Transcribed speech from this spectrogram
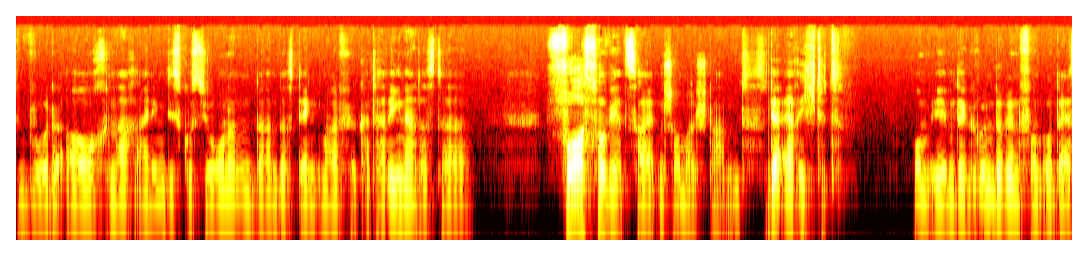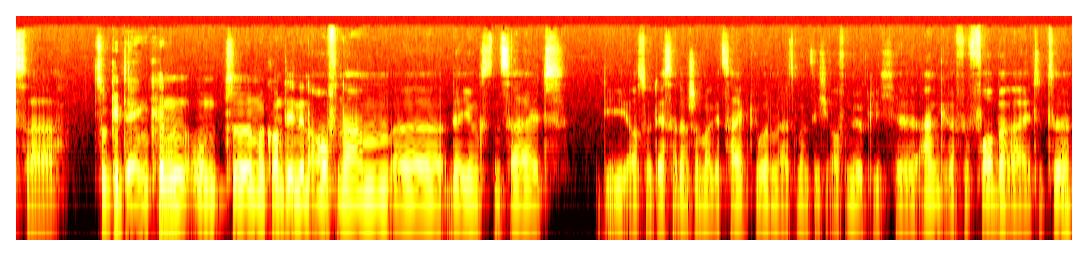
wurde auch nach einigen Diskussionen dann das Denkmal für Katharina, das da vor Sowjetzeiten schon mal stand, wieder errichtet, um eben der Gründerin von Odessa zu gedenken. Und äh, man konnte in den Aufnahmen äh, der jüngsten Zeit die aus Odessa dann schon mal gezeigt wurden, als man sich auf mögliche Angriffe vorbereitete,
